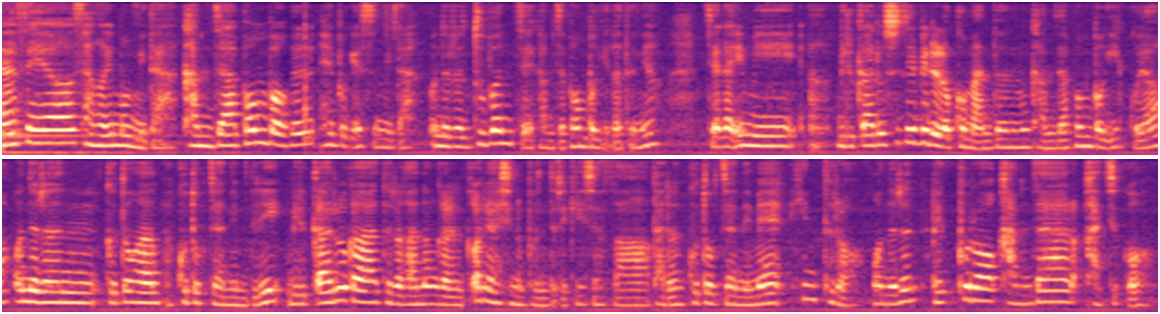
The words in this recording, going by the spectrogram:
안녕하세요. 상어이모입니다. 감자 범벅을 해보겠습니다. 오늘은 두 번째 감자 범벅이거든요. 제가 이미 어, 밀가루 수제비를 넣고 만든 감자 범벅이 있고요. 오늘은 그동안 구독자님들이 밀가루가 들어가는 걸 꺼려 하시는 분들이 계셔서 다른 구독자님의 힌트로 오늘은 100% 감자 가지고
